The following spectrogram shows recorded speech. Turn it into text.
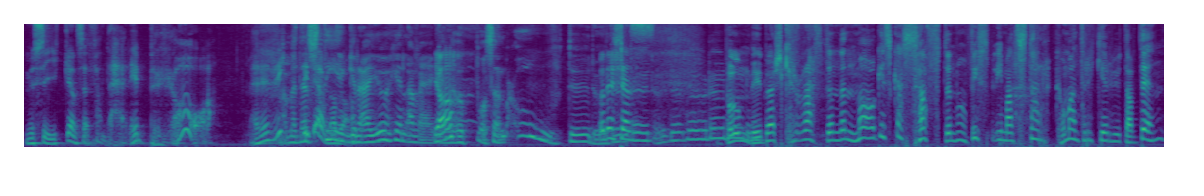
musiken så fan det här är bra. Det är riktigt Ja, men den jävla bra. stegrar ju hela vägen Ja. upp och sen bara... Oh, du, du, Och den du, känns- du, du, du, du, du. Bumbibärskraften, den magiska saften och visst blir man stark om man dricker ut av den.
